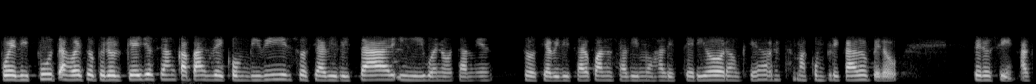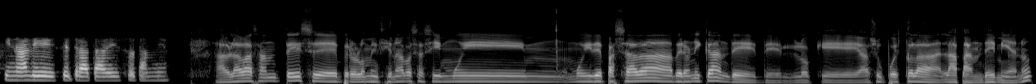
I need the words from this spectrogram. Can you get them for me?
pues disputas o eso, pero el que ellos sean capaces de convivir, sociabilizar y bueno, también sociabilizar cuando salimos al exterior, aunque ahora está más complicado, pero pero sí, al final eh, se trata de eso también. Hablabas antes, eh, pero lo mencionabas así muy, muy de pasada, Verónica, de, de lo que ha supuesto la, la pandemia, ¿no?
